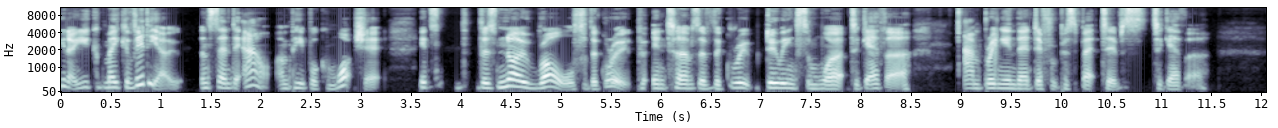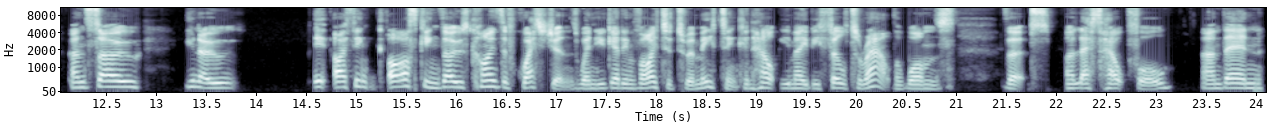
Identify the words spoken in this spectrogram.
you know, you could make a video and send it out and people can watch it. It's there's no role for the group in terms of the group doing some work together and bringing their different perspectives together. And so, you know, it, I think asking those kinds of questions when you get invited to a meeting can help you maybe filter out the ones that are less helpful and then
